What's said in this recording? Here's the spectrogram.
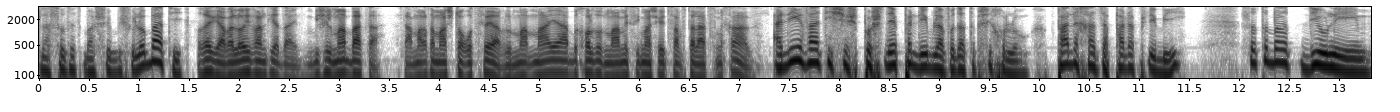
לעשות את מה שבשבילו באתי. רגע, אבל לא הבנתי עדיין. בשביל מה באת? אתה אמרת מה שאתה רוצה, אבל מה, מה היה בכל זאת, מה המשימה שהצבת לעצמך אז? אני הבנתי שיש פה שני פנים לעבודת הפסיכולוג. פן אחד זה הפן הפנימי, זאת אומרת, דיונים,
